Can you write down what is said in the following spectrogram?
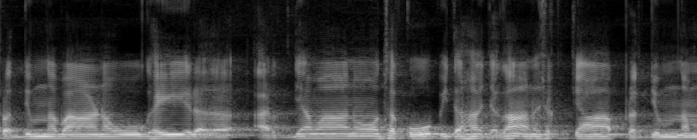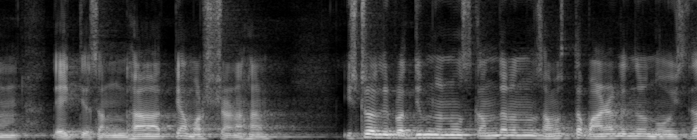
ಪ್ರದ್ಯುಮ್ನ ಬಾಣೌಘೈರ ಅರ್ಧ್ಯಮಾನೋಥ ಕೋಪಿತ ಜಗಾನಶಕ್ತಿಯ ಪ್ರದ್ಯುಮ್ನಂ ದೈತ್ಯ ಸಂಘಾತ್ಯಮರ್ಷಣ ಇಷ್ಟರಲ್ಲಿ ಪ್ರದ್ಯುಮ್ನನು ಸ್ಕಂದನನ್ನು ಸಮಸ್ತ ಬಾಣಗಳಿಂದ ನೋಯಿಸಿದ.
